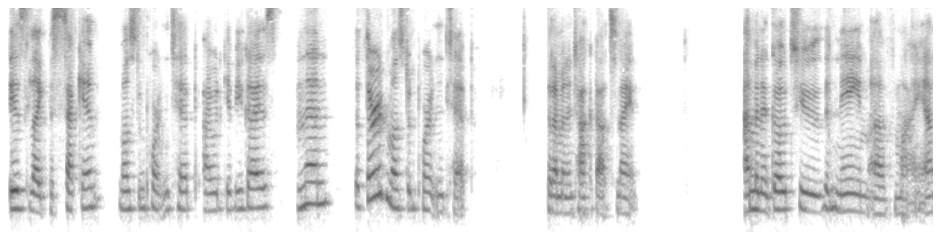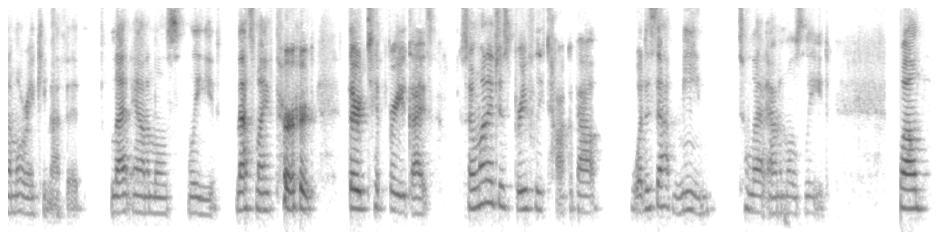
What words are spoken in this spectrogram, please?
is like the second most important tip I would give you guys. And then the third most important tip that I'm going to talk about tonight I'm going to go to the name of my animal Reiki method. Let animals lead. That's my third third tip for you guys. So I want to just briefly talk about what does that mean to let animals lead? Well,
